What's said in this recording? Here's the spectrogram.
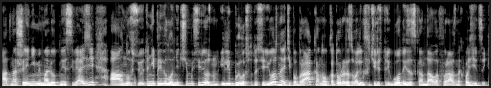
отношения, мимолетные связи, а, но все это не привело ни к чему серьезному. Или было что-то серьезное, типа брака, но который развалился через 3 года из-за скандалов и разных позиций.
